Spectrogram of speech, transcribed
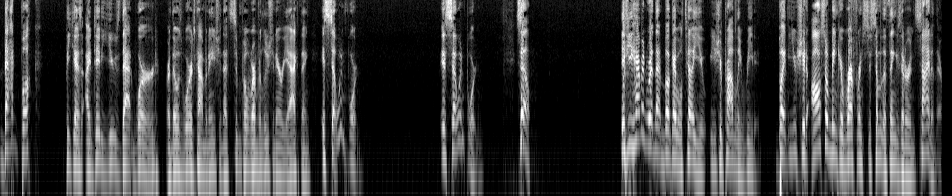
that book, because I did use that word or those words combination, that simple revolutionary act thing, is so important. It's so important. So, if you haven't read that book, I will tell you, you should probably read it. But you should also make a reference to some of the things that are inside of there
